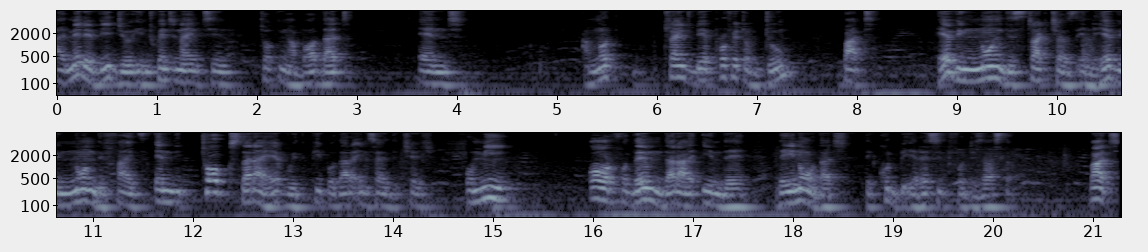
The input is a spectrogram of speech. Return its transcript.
I made a video in 2019 talking about that, and I'm not trying to be a prophet of doom, but having known the structures and having known the fights and the talks that I have with people that are inside the church, for me or for them that are in there, they know that there could be a recipe for disaster. But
